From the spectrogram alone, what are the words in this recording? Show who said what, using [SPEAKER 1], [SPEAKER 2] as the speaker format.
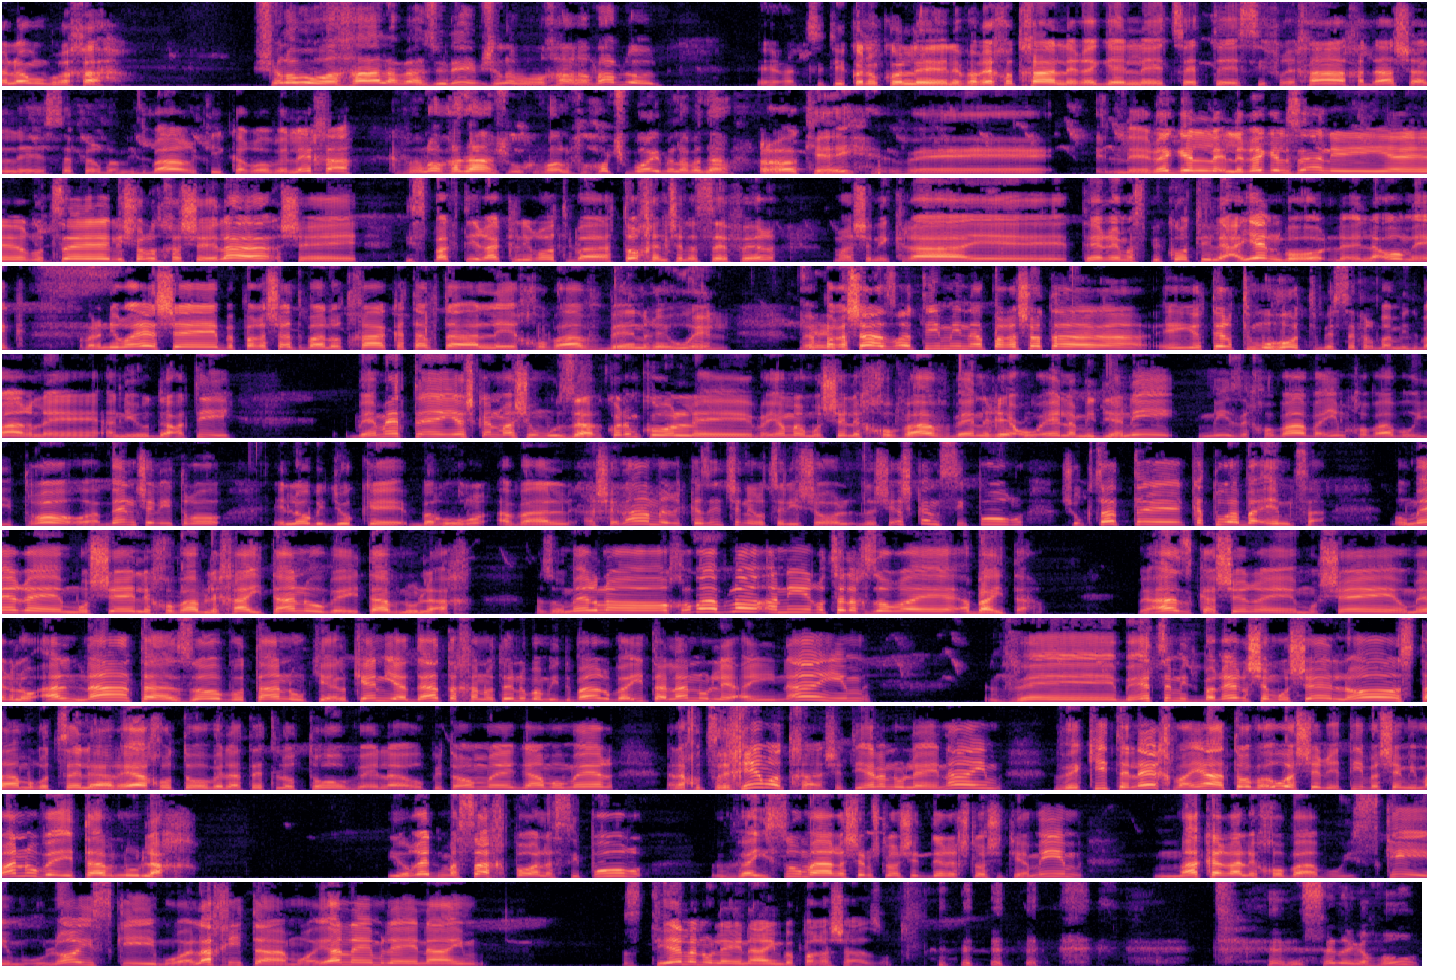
[SPEAKER 1] שלום וברכה.
[SPEAKER 2] שלום וברכה למאזינים, שלום וברכה רב אמנון.
[SPEAKER 1] רציתי קודם כל לברך אותך לרגל צאת ספרך החדש על ספר במדבר, כי קרוב אליך.
[SPEAKER 2] כבר לא חדש, הוא כבר לפחות שבועיים על המדף.
[SPEAKER 1] אוקיי, ולרגל זה אני רוצה לשאול אותך שאלה שהספקתי רק לראות בתוכן של הספר, מה שנקרא, טרם הספיקותי לעיין בו לעומק, אבל אני רואה שבפרשת בעלותך כתבת על חובב בן ראואל. כן. והפרשה הזאת היא מן הפרשות היותר תמוהות בספר במדבר, לעניות דעתי. באמת יש כאן משהו מוזר. קודם כל, ויאמר משה לחובב בן ראואל המדייני, מי זה חובב? האם חובב הוא יתרו או הבן של יתרו? לא בדיוק ברור, אבל השאלה המרכזית שאני רוצה לשאול זה שיש כאן סיפור שהוא קצת קטוע באמצע. אומר משה לחובב, לך איתנו והיטבנו לך, אז אומר לו חובב, לא, אני רוצה לחזור הביתה. ואז כאשר משה אומר לו, אל נא תעזוב אותנו, כי על כן ידעת חנותנו במדבר והיית לנו לעיניים, ובעצם מתברר שמשה לא סתם רוצה לארח אותו ולתת לו טוב, אלא הוא פתאום גם אומר, אנחנו צריכים אותך, שתהיה לנו לעיניים, וכי תלך והיה הטוב ההוא אשר יטיב השם עמנו והיטבנו לך. יורד מסך פה על הסיפור, וייסעו מהר השם שלושת דרך שלושת ימים, מה קרה לחובב? הוא הסכים, הוא לא הסכים, הוא הלך איתם, הוא היה להם לעיניים. אז תהיה לנו לעיניים בפרשה הזאת.
[SPEAKER 2] בסדר גמור.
